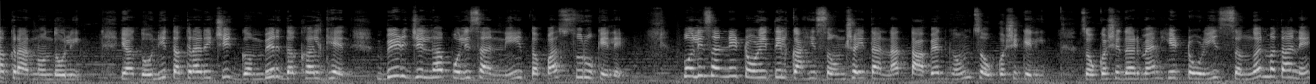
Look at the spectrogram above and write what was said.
तक्रार नोंदवली. या दोन्ही तक्रारीची गंभीर दखल घेत बीड जिल्हा पोलिसांनी तपास सुरू केले. पोलिसांनी टोळीतील काही संशयितांना ताब्यात घेऊन चौकशी केली. चौकशी दरम्यान ही टोळी संगनमताने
